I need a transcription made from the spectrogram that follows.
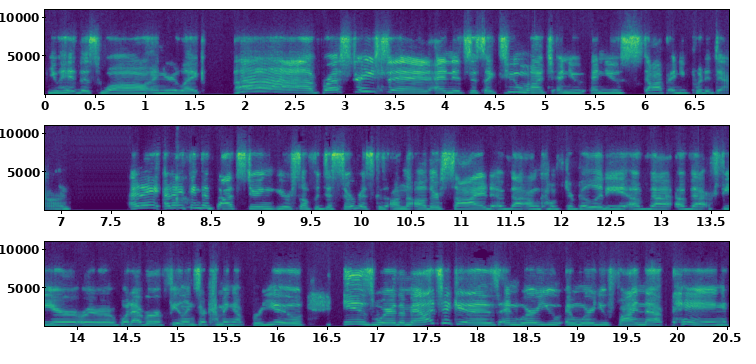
you hit this wall and you're like, ah, frustration. And it's just like too much. And you, and you stop and you put it down and I and I think that that's doing yourself a disservice because on the other side of that uncomfortability of that of that fear or whatever feelings are coming up for you is where the magic is and where you and where you find that ping.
